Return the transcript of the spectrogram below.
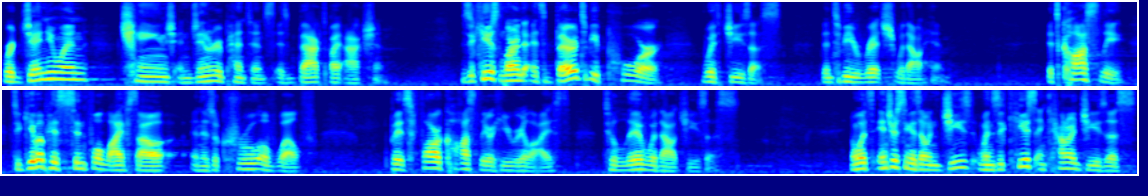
where genuine change and genuine repentance is backed by action. Zacchaeus learned that it's better to be poor with Jesus than to be rich without him. It's costly to give up his sinful lifestyle and his accrual of wealth, but it's far costlier, he realized, to live without Jesus. And what's interesting is that when, Jesus, when Zacchaeus encountered Jesus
